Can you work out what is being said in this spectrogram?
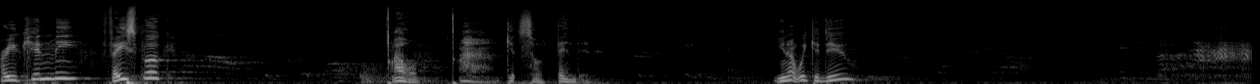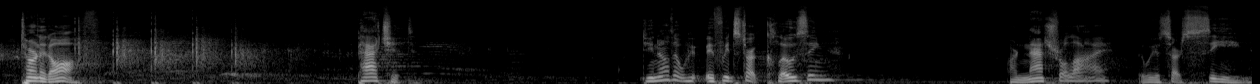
Are you kidding me? Facebook? Oh, I get so offended. You know what we could do? Turn it off. Patch it. Do you know that we, if we'd start closing our natural eye, that we would start seeing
